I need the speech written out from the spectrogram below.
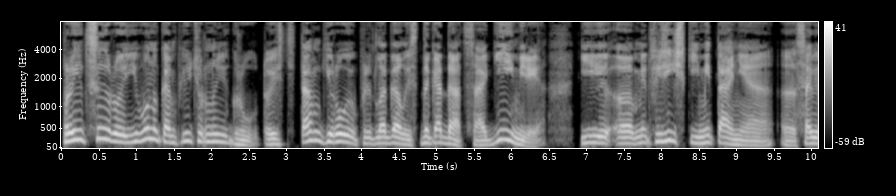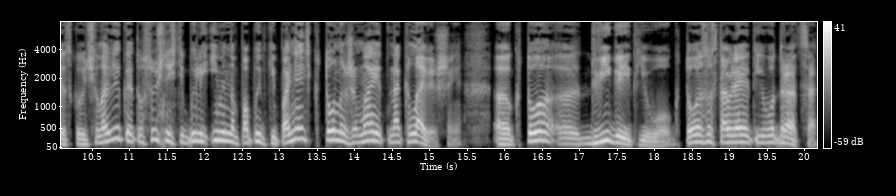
проецируя его на компьютерную игру. То есть там герою предлагалось догадаться о геймере, и э, метафизические метания э, советского человека это в сущности были именно попытки понять, кто нажимает на клавиши, э, кто э, двигает его, кто заставляет его драться.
